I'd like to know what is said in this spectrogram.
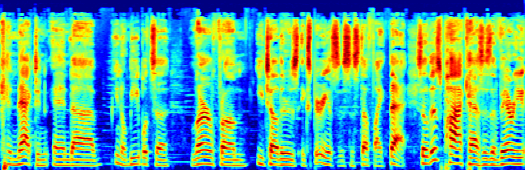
connect and and uh, you know be able to learn from each other's experiences and stuff like that. So this podcast is a very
